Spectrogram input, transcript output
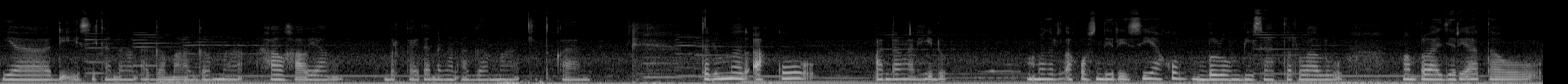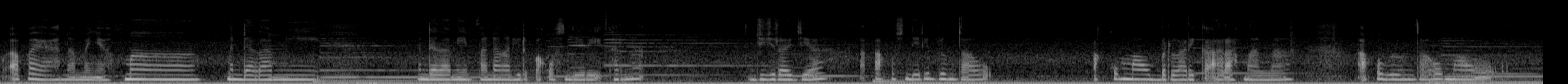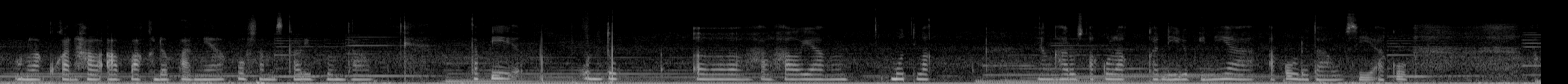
ya diisikan dengan agama-agama hal-hal yang berkaitan dengan agama gitu kan. Tapi menurut aku pandangan hidup menurut aku sendiri sih aku belum bisa terlalu mempelajari atau apa ya namanya me mendalami mendalami pandangan hidup aku sendiri. Karena jujur aja aku sendiri belum tahu aku mau berlari ke arah mana. Aku belum tahu mau melakukan hal apa ke depannya. Aku sama sekali belum tahu. Tapi untuk eh, hal-hal uh, yang mutlak yang harus aku lakukan di hidup ini ya aku udah tahu sih. Aku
